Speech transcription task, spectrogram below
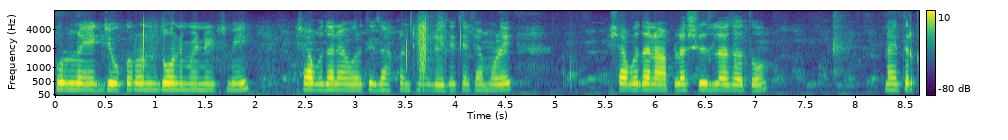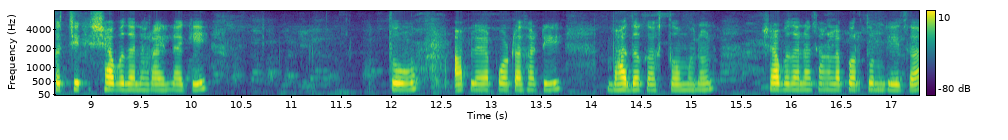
पूर्ण एकजीव करून दोन मिनिट मी साबुदाण्यावरती झाकण ठेवले होते. त्याच्यामुळे साबुदाणा आपला शिजला जातो. नाहीतर कच्ची साबुदाणा राहिला की तो आपल्याला पोटासाठी बाधक असतो म्हणून साबुदाणा चांगला परतून घ्यायचा.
